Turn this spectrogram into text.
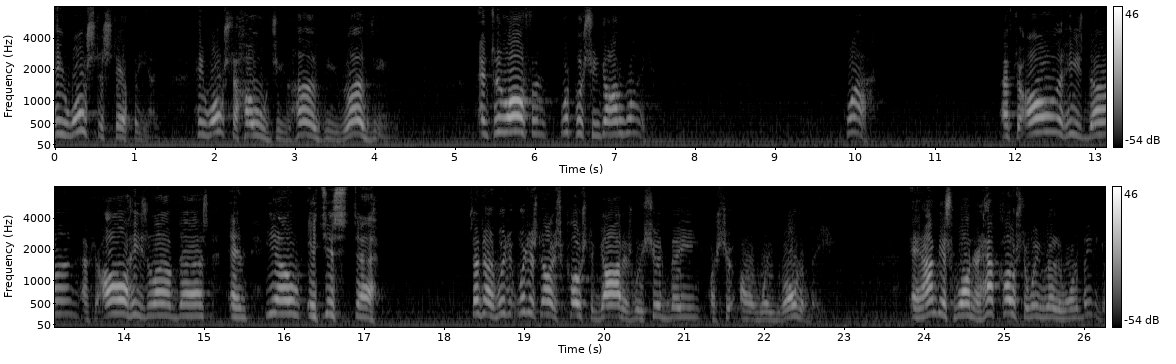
He wants to step in. He wants to hold you, hug you, love you. And too often, we're pushing God away. Why? After all that He's done, after all He's loved us, and, you know, it just, uh, sometimes we're just not as close to God as we should be or, should, or we want to be. And I'm just wondering, how close do we really want to be to God?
